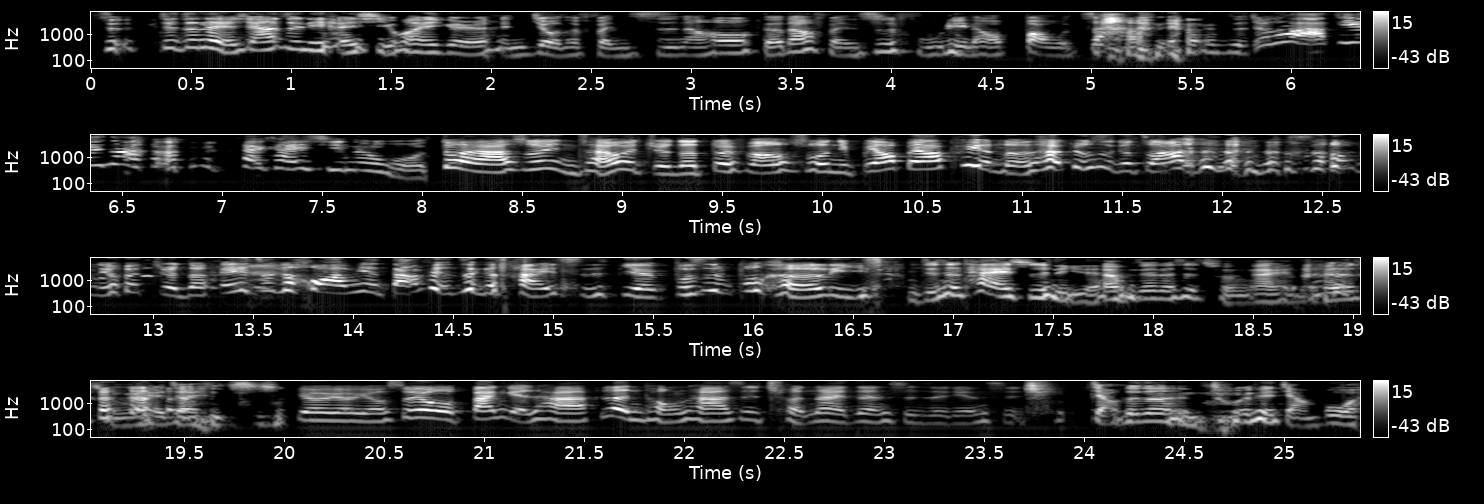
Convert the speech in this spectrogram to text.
子，就真的很像是你很喜欢一个人很久的粉丝，然后得到粉丝福利，然后爆炸这样子，就说哇天哪，太开心了我。对啊，所以你才会觉得对方说你不要被他骗了，他就是个渣男的时候，你会觉得哎，这个画面搭配这个台词也不是不合理。你真是太失礼了，他们真的是纯爱的，他是纯爱战士。有有有，所以我颁给他认同他是纯爱战士这件事情。角色真的很多，有点讲不完。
